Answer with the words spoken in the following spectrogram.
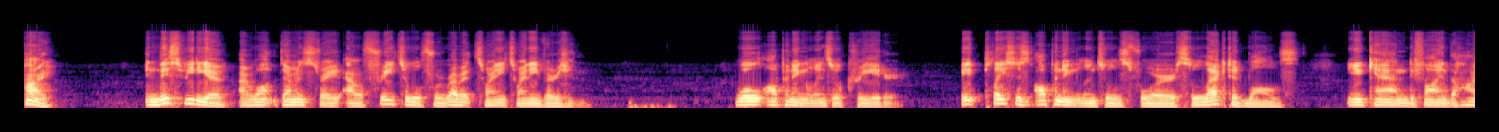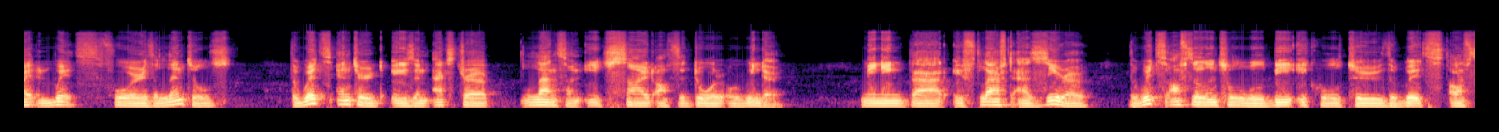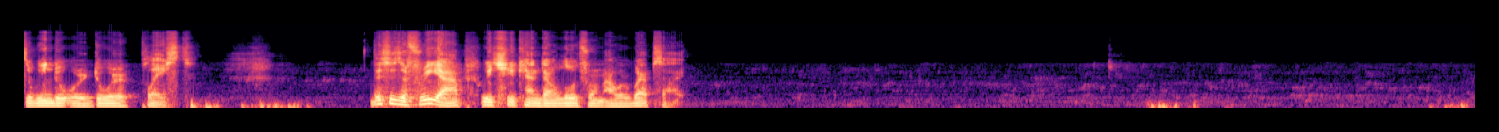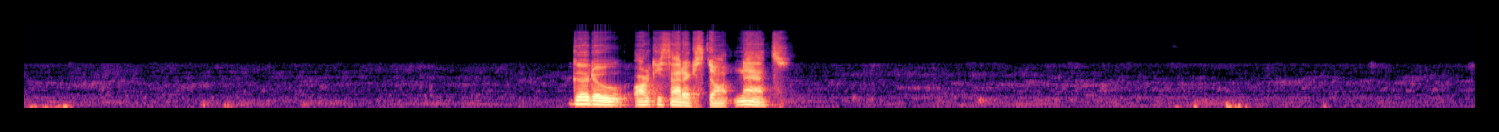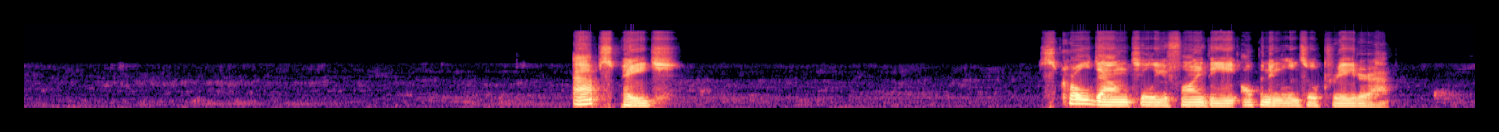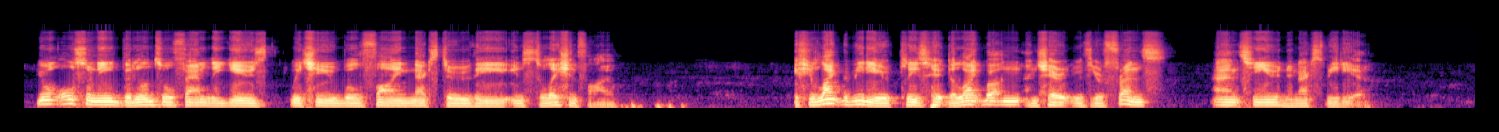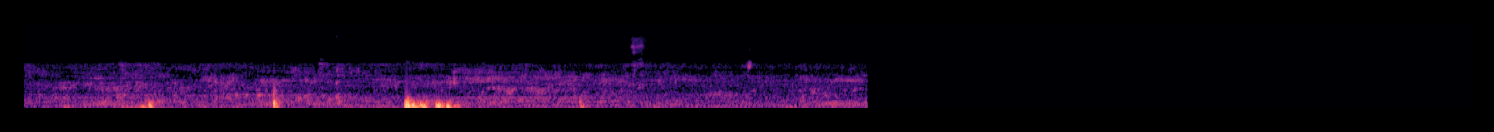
Hi. In this video, I want to demonstrate our free tool for Revit 2020 version. Wall Opening Lintel Creator. It places opening lintels for selected walls. You can define the height and width for the lintels. The width entered is an extra length on each side of the door or window, meaning that if left as zero, the width of the lintel will be equal to the width of the window or door placed. This is a free app which you can download from our website. Go to archithetics.net apps page. Scroll down till you find the opening lintel creator app. You will also need the lintel family used which you will find next to the installation file. If you like the video please hit the like button and share it with your friends. And see you in the next video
